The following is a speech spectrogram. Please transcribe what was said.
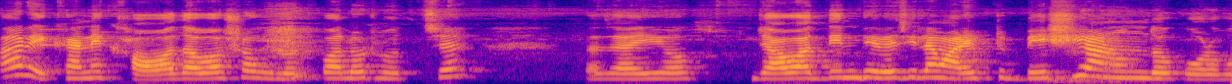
আর এখানে খাওয়া দাওয়া সব উলট পালট হচ্ছে। তা যাই হোক যাওয়ার দিন ভেবেছিলাম আর একটু বেশি আনন্দ করব।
